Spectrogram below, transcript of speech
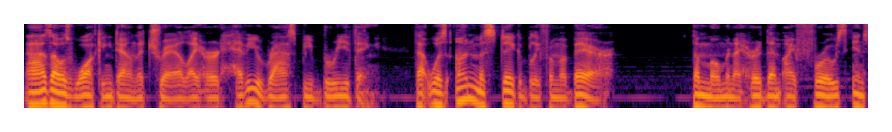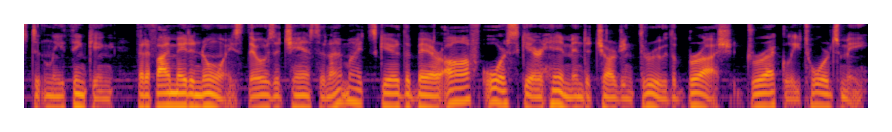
As I was walking down the trail, I heard heavy, raspy breathing that was unmistakably from a bear. The moment I heard them, I froze instantly, thinking that if I made a noise, there was a chance that I might scare the bear off or scare him into charging through the brush directly towards me.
